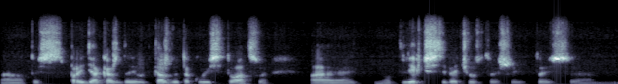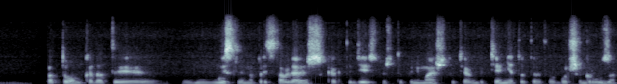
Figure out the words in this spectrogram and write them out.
А, то есть пройдя каждую, каждую такую ситуацию, а, вот, легче себя чувствуешь. И, то есть а, потом, когда ты мысленно представляешь, как ты действуешь, ты понимаешь, что у тебя, у тебя нет вот этого больше груза,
